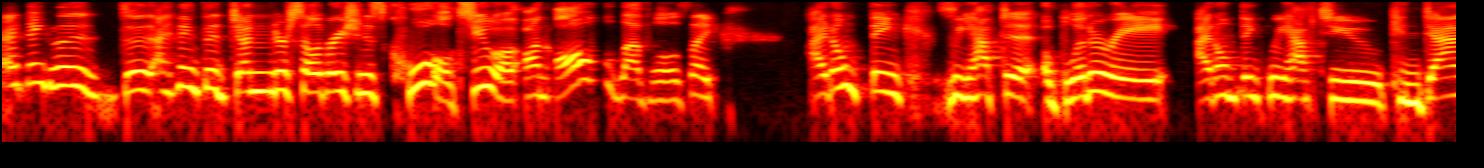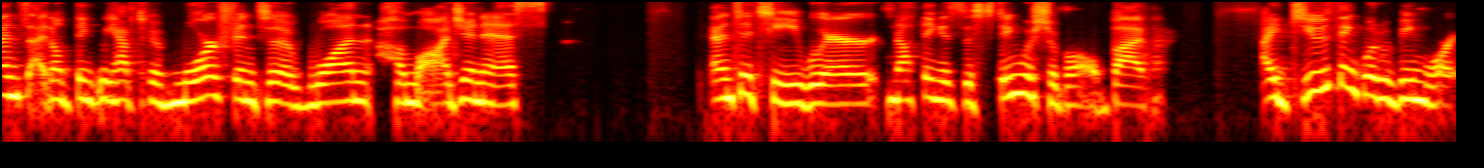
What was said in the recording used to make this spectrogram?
I think the, the I think the gender celebration is cool too on all levels. Like, I don't think we have to obliterate. I don't think we have to condense. I don't think we have to morph into one homogenous entity where nothing is distinguishable. But I do think what would be more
